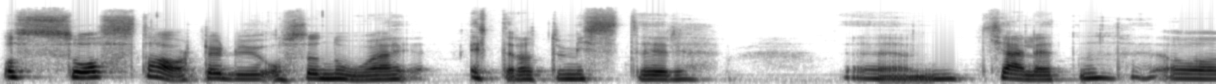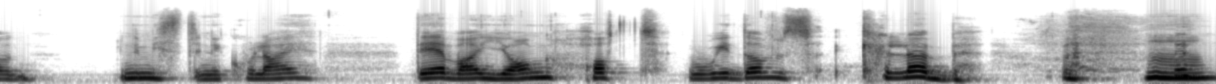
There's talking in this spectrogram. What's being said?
Og så starter du også noe etter at du mister eh, kjærligheten, og du mister Nikolai. Det var Young Hot Widows Club. Mm.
